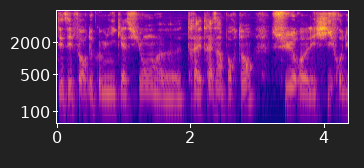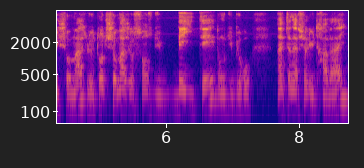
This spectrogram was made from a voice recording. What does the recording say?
des efforts de communication euh, très, importants sur euh, les chiffres du chômage, le taux de chômage au sens du BIT, donc du Bureau international du travail,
